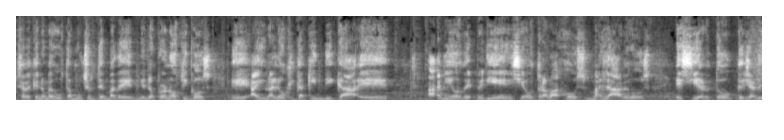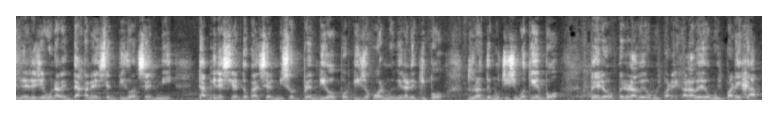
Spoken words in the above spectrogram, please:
sabes que no me gusta mucho el tema de, los pronósticos. Eh, hay una lógica que indica eh, años de experiencia o trabajos más largos. Es cierto que Jardinelli le lleva una ventaja en ese sentido, Anselmi. También es cierto que Anselmi sorprendió porque hizo jugar muy bien al equipo durante muchísimo tiempo, pero, pero la veo muy pareja, la veo muy pareja.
